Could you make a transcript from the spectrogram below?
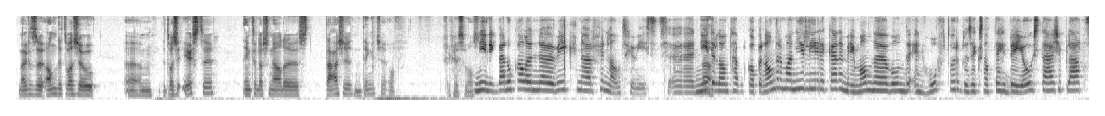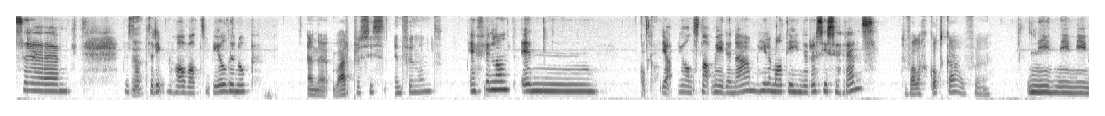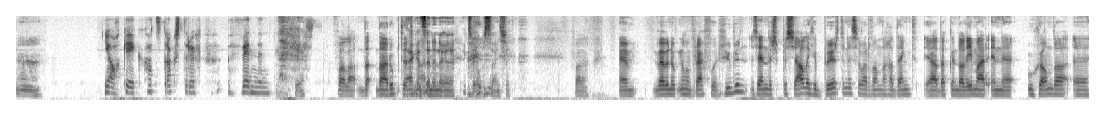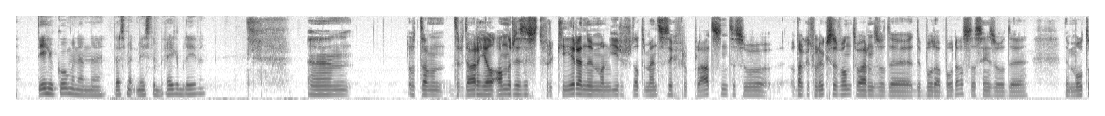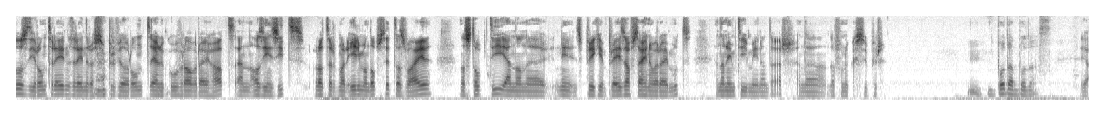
Maar dus, Anne, dit was, jouw, ehm, dit was je eerste internationale stage dingetje? Of vergissen we ons? Nee, ik ben ook al een eh, week naar Finland geweest. Eh, Nederland heb ik op een andere manier leren kennen. Mijn man eh, woonde in Hoofddorp, dus ik zat dicht bij jouw stageplaats. eh, dus Ja. dat riep nogal wat beelden op. En eh, waar precies in Finland? In Finland, in... Kotka. Ja, nu ontsnapt mij de naam. Helemaal tegen de Russische grens. Toevallig Kotka? Of, eh, Nee, nee, nee. ah, Ja, kijk, ik ga het straks terug vinden. Oké. voilà, da- daar roept het Ergens maar. in een eh, Excel-bestandje. Voilà. Ehm, we hebben ook nog een vraag voor Ruben. Zijn er speciale gebeurtenissen waarvan dat je denkt, ja, dat kun je alleen maar in eh, Oeganda eh, tegenkomen en eh, dat is me het meeste bijgebleven? Ehm, wat dan er daar heel anders is, is het verkeer en de manier dat de mensen zich verplaatsen. Het is zo, wat ik het leukste vond, waren zo de, de Boda Boda's. Dat zijn zo de, de moto's die rondrijden. Ze rijden er Ja. superveel rond, eigenlijk overal waar je gaat. En als je ziet waar er maar één iemand op zit, dan zwaai je. Dan stopt die en dan eh, nee, spreek je een prijs af, zeg je naar waar je moet. En dan neemt hij je mee naar daar. En dat, dat vond ik super. Hm, Boda Boda's. Ja.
